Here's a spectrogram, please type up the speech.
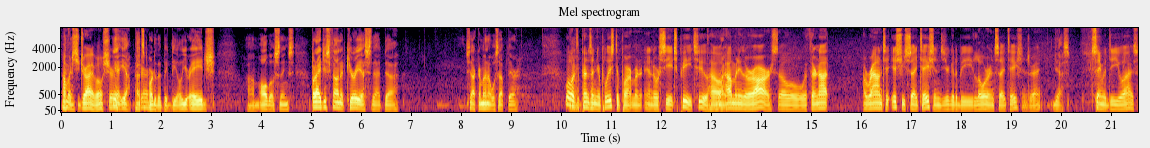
How I much think. you drive? Oh, sure. Yeah, yeah, that's Sure. part of the big deal. Your age, um, all those things. But I just found it curious that uh, Sacramento was up there. Well, it depends on your police department and or CHP too. How Right. how many there are. So if they're not around to issue citations, you're going to be lower in citations, right? Yes. Same with DUIs.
